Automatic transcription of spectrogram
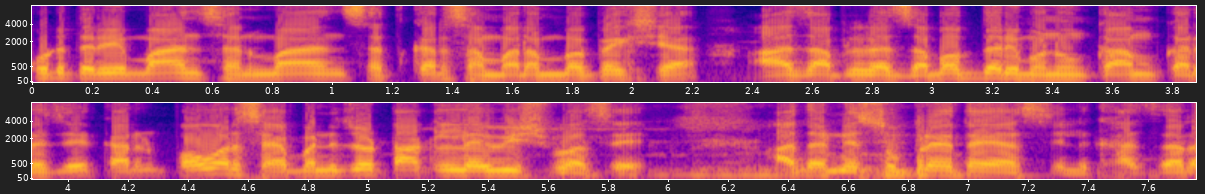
कुठेतरी मान सन्मान सत्कार समारंभापेक्षा आज आपल्याला जबाबदारी म्हणून काम करायचे कारण पवार साहेबांनी जो टाकलेला विश्वास आहे आदरणीय सुप्रियताई असतील खासदार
